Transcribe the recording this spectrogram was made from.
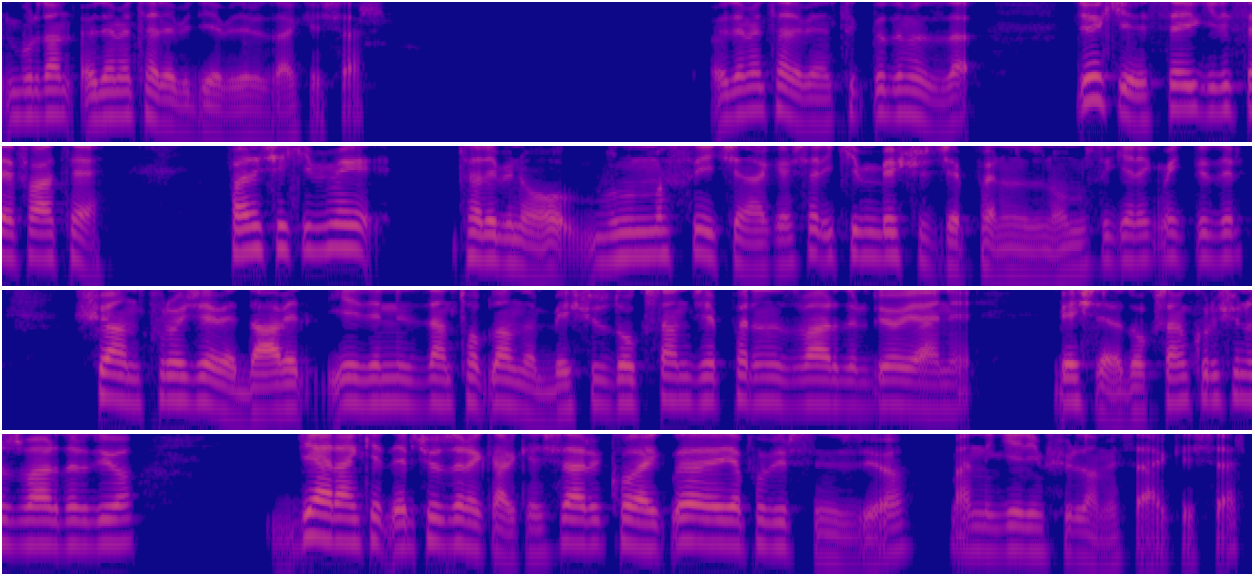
buradan ödeme talebi diyebiliriz arkadaşlar. Ödeme talebine tıkladığımızda diyor ki sevgili Sefa T, para çekimi talebine bulunması için arkadaşlar 2500 cep paranızın olması gerekmektedir. Şu an proje ve davetlilerinizden toplamda 590 cep paranız vardır diyor. Yani 5 lira 90 kuruşunuz vardır diyor. Diğer anketleri çözerek arkadaşlar kolaylıkla yapabilirsiniz diyor. Ben de geleyim şuradan mesela arkadaşlar.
